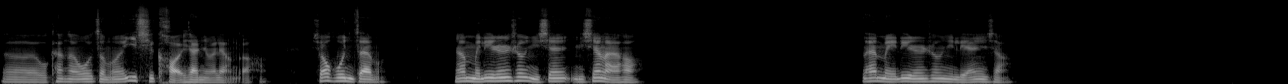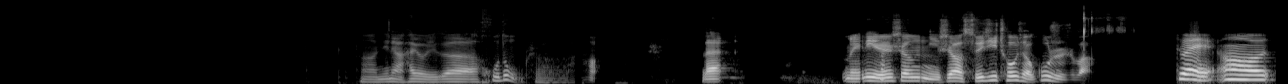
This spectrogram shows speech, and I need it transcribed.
呃，我看看我怎么一起考一下你们两个哈。小虎你在吗？然后美丽人生，你先你先来哈。来，美丽人生，你连一下。啊，你俩还有一个互动是吧？好来，美丽人生，你是要随机抽小故事是吧？对，嗯，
